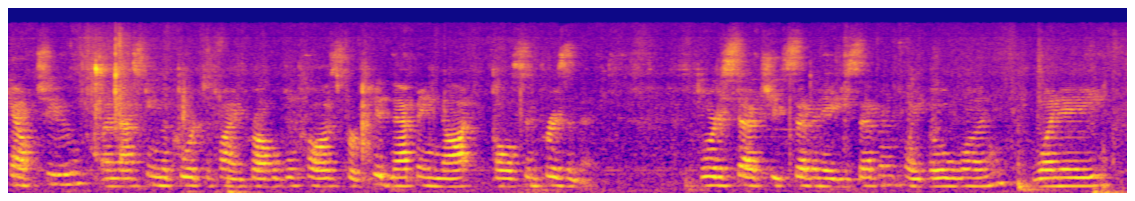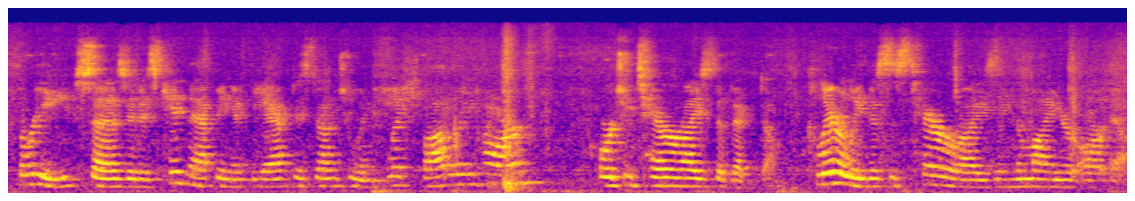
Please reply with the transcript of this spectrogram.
Count two, I'm asking the court to find probable cause for kidnapping, not false imprisonment. Florida statute seven eighty-seven point oh one, one A three says it is kidnapping if the act is done to inflict bodily harm or to terrorize the victim. Clearly, this is terrorizing the minor RF.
